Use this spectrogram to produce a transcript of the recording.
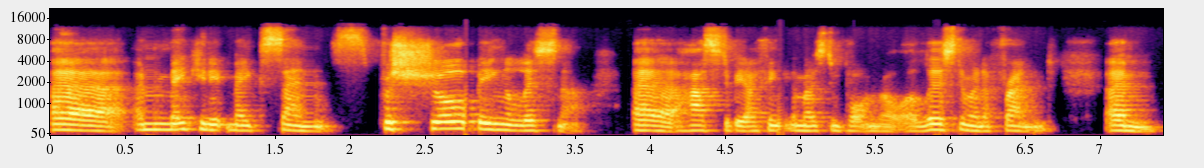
uh, and making it make sense. For sure being a listener uh, has to be i think the most important role. A listener and a friend. Um,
